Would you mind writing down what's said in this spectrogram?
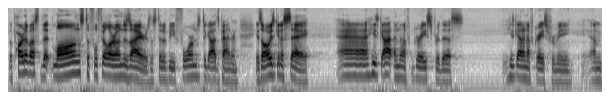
the part of us that longs to fulfill our own desires instead of be formed to God's pattern, is always going to say, ah, He's got enough grace for this. He's got enough grace for me. I'm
